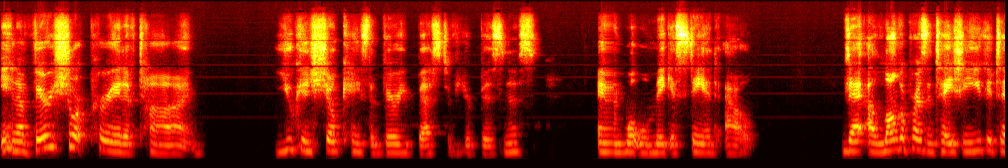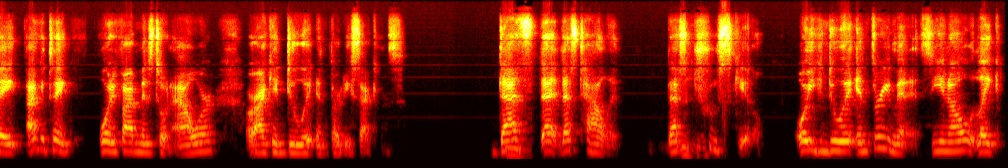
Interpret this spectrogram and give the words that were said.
in a very short period of time, you can showcase the very best of your business and what will make it stand out. That a longer presentation, you could take, I could take 45 minutes to an hour, or I could do it in 30 seconds. That's mm-hmm. that that's talent. That's mm-hmm. true skill. Or you can do it in three minutes, you know, like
